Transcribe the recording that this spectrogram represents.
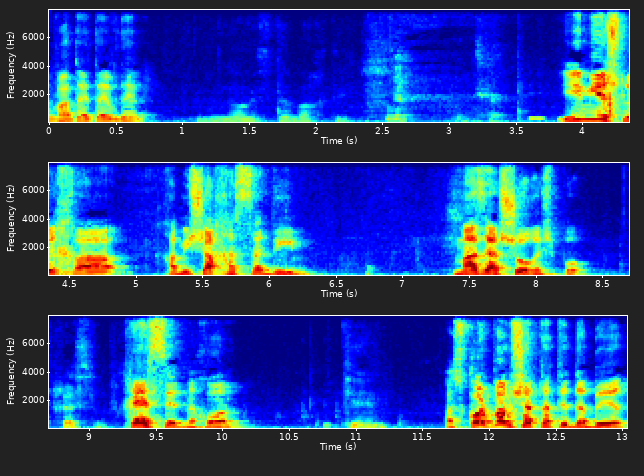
הבנת את ההבדל? לא, הסתבכתי. אם יש לך חמישה חסדים, מה זה השורש פה? חסד. חסד, נכון? כן. אז כל פעם שאתה תדבר,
